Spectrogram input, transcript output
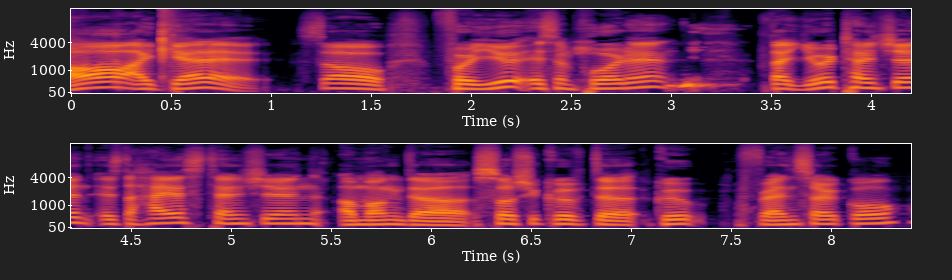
Oh, I get it. So for you, it's important that your tension is the highest tension among the social group, the group friend circle.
